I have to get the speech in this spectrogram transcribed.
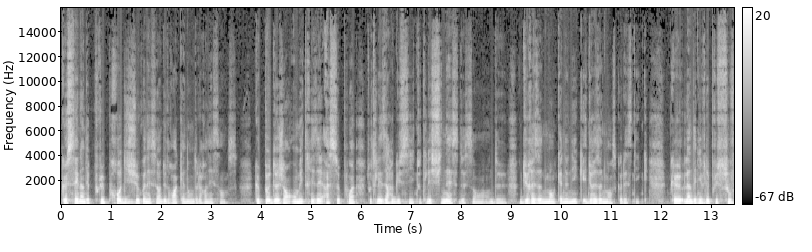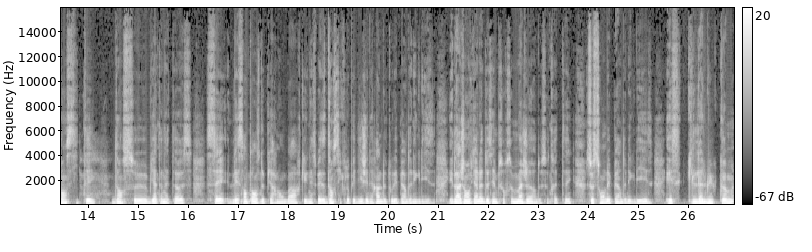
que c'est l'un des plus prodigieux connaisseurs du droit canon de la Renaissance, que peu de gens ont maîtrisé à ce point toutes les arguties, toutes les finesses du raisonnement canonique et du raisonnement scolastique. Que l'un des livres les plus souvent cités dans ce Biathanatos, c'est les sentences de Pierre Lombard, qui est une espèce d'encyclopédie générale de tous les pères de l'Église. Et là, j'en viens à la deuxième source majeure de ce traité, ce sont les pères de l'Église, et qu'il l'a lu comme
